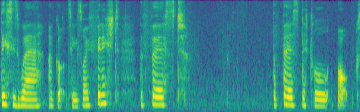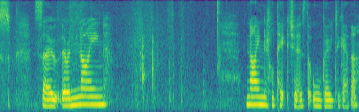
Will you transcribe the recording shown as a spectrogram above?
this is where I've got to. So I've finished the first the first little box. So there are nine nine little pictures that all go together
